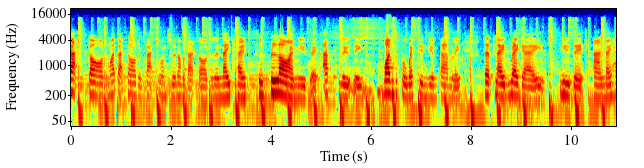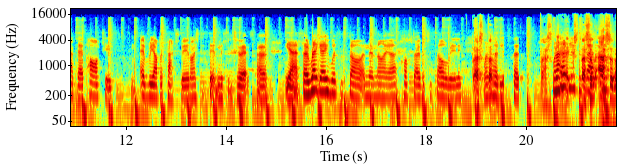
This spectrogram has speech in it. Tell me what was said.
back garden, my back garden, backed onto another back garden, and they played sublime music. Absolutely wonderful West Indian family that played reggae music, and they had their parties every other Saturday, and I used to sit and listen to it. So yeah, so reggae was the start, and then I uh, crossed over to soul really That's- when that- I heard Luther. That's, When I heard ex- that's, an, that's an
